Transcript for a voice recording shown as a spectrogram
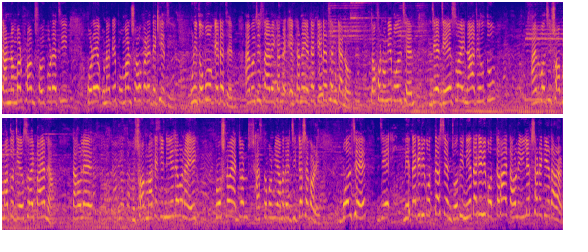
চার নম্বর ফর্ম সই করেছি, করে ওনাকে প্রমাণ সহকারে দেখিয়েছি। উনি তবুও কেটেছেন। আমি বলছি, স্যার, এখানে এখানে এটা কেটেছেন কেন? তখন উনি বলছেন যে জেএসওয়াই না যেহেতু, আমি বলছি, সব মা তো জেএসওয়াই পায় না। তাহলে সব মাকে কি নিয়ে যাব না? এই প্রশ্ন একজন স্বাস্থ্যকর্মী আমাদের জিজ্ঞাসা করে। বলছে যে, নেতাগিরি করতে আসছেন? যদি নেতাগিরি করতে হয়, তাহলে ইলেকশনে গিয়ে দাঁড়ান।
